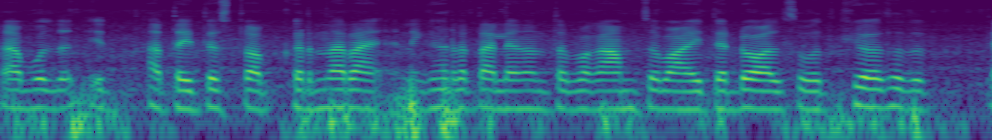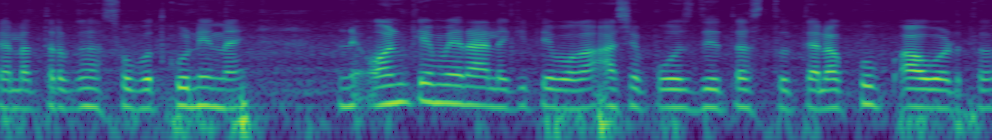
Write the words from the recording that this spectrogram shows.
काय बोलतात आता इथं स्टॉप करणार आहे. आणि घरात आल्यानंतर बघा आमचं बाळ इथं डॉलसोबत खेळत होतं. त्याला तर घरासोबत कोणी नाही. आणि ऑन कॅमेरा आला की ते बघा असे पोज देत असतो. त्याला खूप आवडतं.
